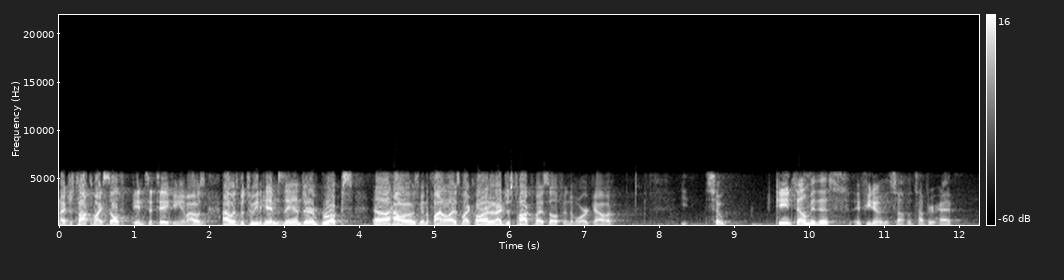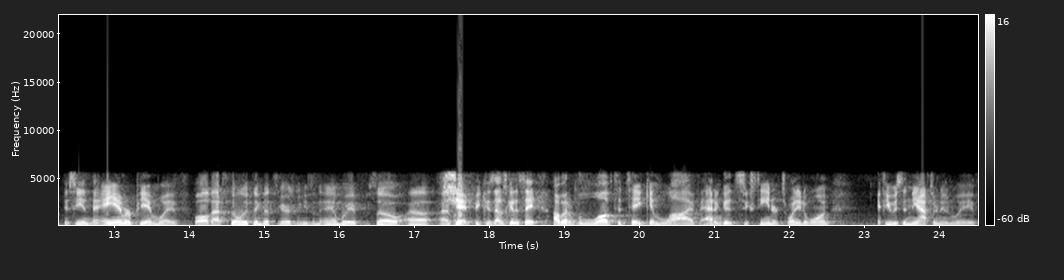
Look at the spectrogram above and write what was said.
I just talked myself into taking him. I was I was between him, Xander, and Brooks. Uh, how I was going to finalize my card, and I just talked myself into Morikawa. So, can you tell me this, if you know this off the top of your head? Is he in the AM or PM wave? Well, that's the only thing that scares me. He's in the AM wave, so uh, Shit, because I was gonna say I would have loved to take him live at a Mhm. good sixteen or twenty to one, if he was in the afternoon wave.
